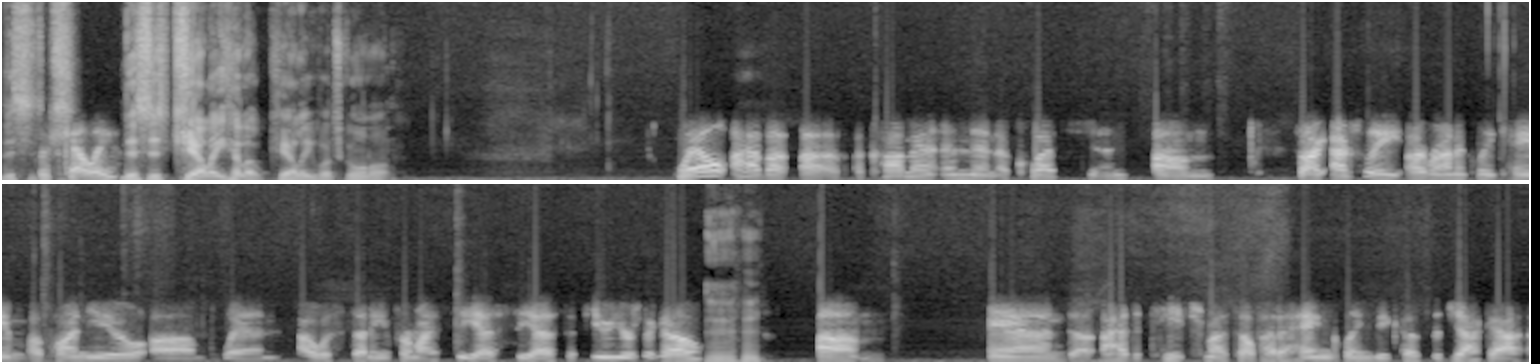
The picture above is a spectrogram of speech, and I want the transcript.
This is This is Kelly. This is Kelly. Hello, Kelly. What's going on? Well, I have a, a, a comment and then a question. Um, so I actually, ironically, came upon you um, when I was studying for my CSCS a few years ago. Mm-hmm. Um, and uh, I had to teach myself how to hang clean because the jackass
